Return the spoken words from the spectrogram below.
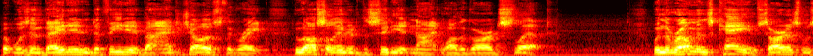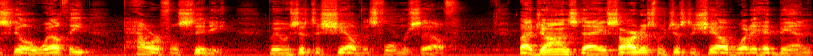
but was invaded and defeated by Antiochus the Great, who also entered the city at night while the guards slept. When the Romans came, Sardis was still a wealthy, powerful city, but it was just a shell of its former self. By John's day, Sardis was just a shell of what it had been.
